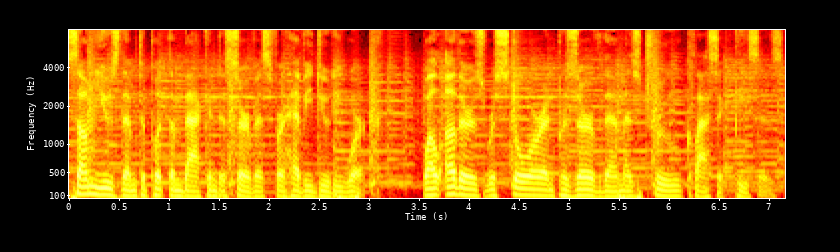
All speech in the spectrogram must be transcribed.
Some use them to put them back into service for heavy-duty work, while others restore and preserve them as true classic pieces.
